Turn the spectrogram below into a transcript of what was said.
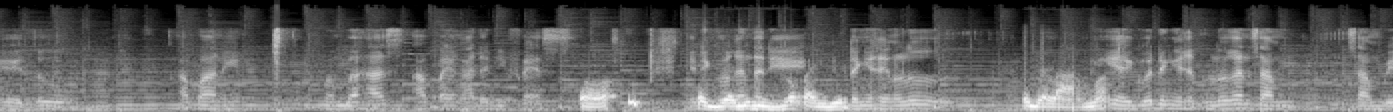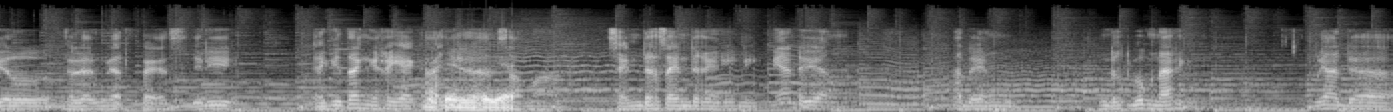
Yaitu apa nih membahas apa yang ada di Fest. oh Jadi eh, gue kan tadi anjir dengerin lu, udah lama iya gue dengerin lu kan sam- sambil ngeliat-ngeliat Fest. Jadi ya kita nge-react aja nge-react. sama sender-sender yang ini. Ini ada yang ada yang menurut gue menarik. Ini ada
